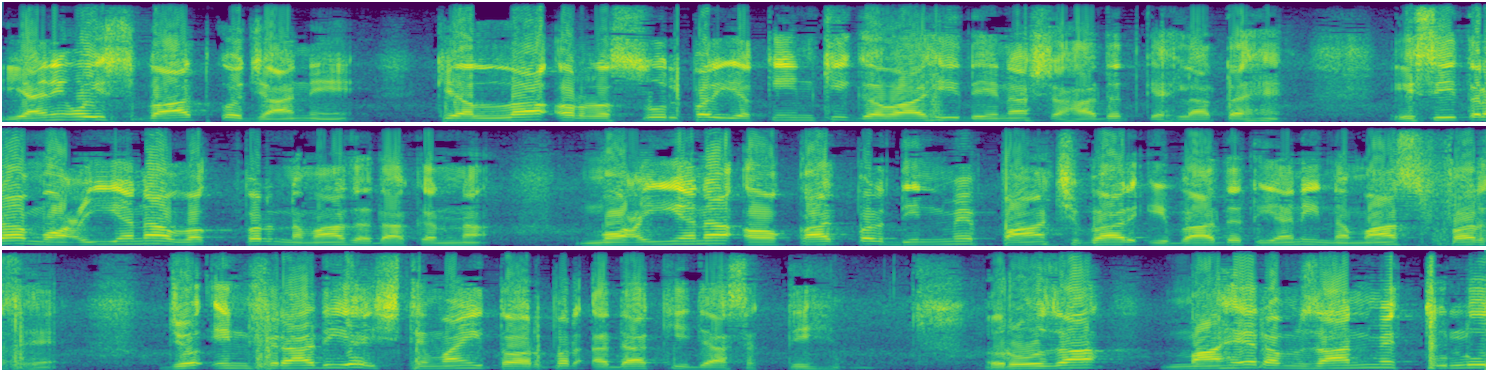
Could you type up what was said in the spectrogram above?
यानी वो इस बात को जाने कि अल्लाह और रसूल पर यकीन की गवाही देना शहादत कहलाता है। इसी तरह मुआयना वक्त पर नमाज़ अदा करना, मुआयना अवकात पर दिन में पाँच बार इबादत, यानी नमाज़ फ़र्ज़ है, जो इनफरादी या इज्तमाही तौर पर अदा की जा सकती है। रोज़ा माह रमज़ान में तुलू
